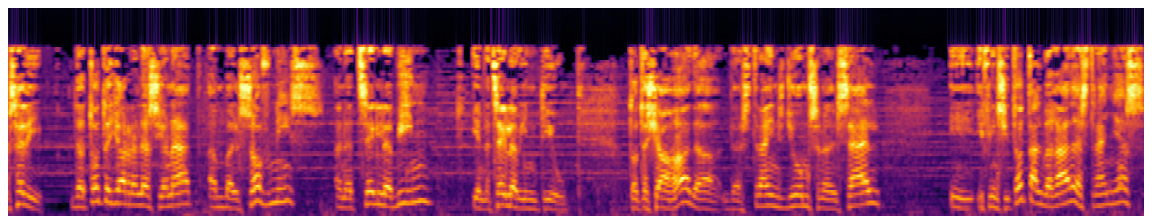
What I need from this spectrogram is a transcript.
és a dir, de tot allò relacionat amb els ovnis en el segle XX i en el segle XXI. Tot això, eh, d'estranys de, llums en el cel i, i fins i tot tal vegada estranyes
